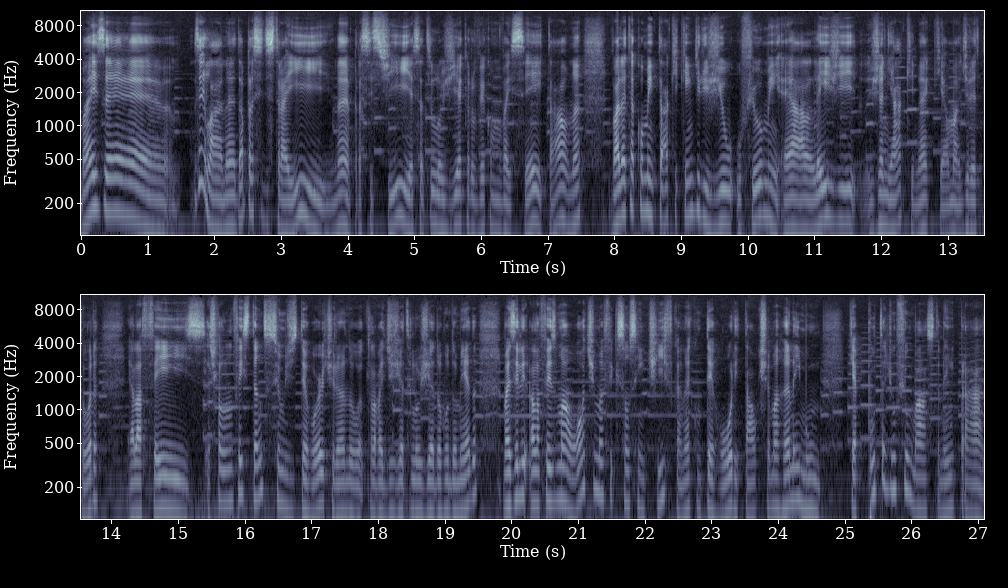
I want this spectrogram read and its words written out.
mas é sei lá, né? Dá para se distrair, né? Para assistir essa trilogia, quero ver como vai ser e tal, né? Vale até comentar que quem dirigiu o filme é a Leiji Janiak, né? Que é uma diretora. Ela fez, acho que ela não fez tantos filmes de terror, tirando que ela vai dirigir a trilogia do Rudo Medo, mas ele, ela fez uma ótima ficção científica, né? Com terror e tal, que chama Honey Moon, que é puta de um filmaço também para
